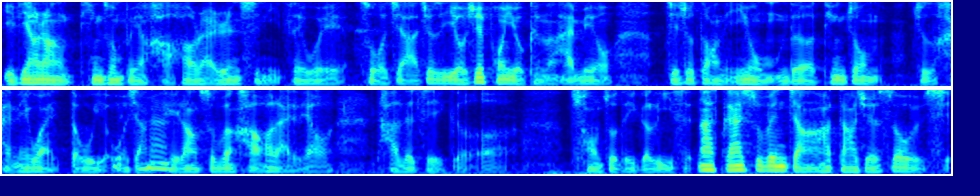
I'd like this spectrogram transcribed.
一定要让听众朋友好好来认识你这位作家。就是有些朋友可能还没有接触到你，因为我们的听众就是海内外都有。我想可以让淑芬好好来聊他的这个、呃、创作的一个历程。那刚才淑芬讲，他大学的时候写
